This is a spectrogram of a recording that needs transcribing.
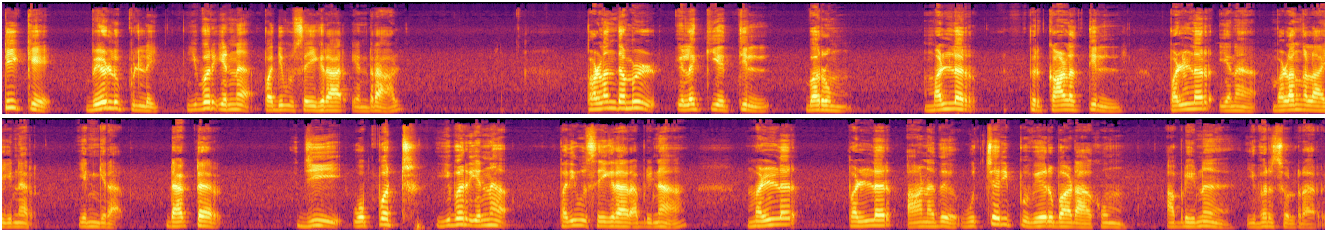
டி கே வேலுப்பிள்ளை இவர் என்ன பதிவு செய்கிறார் என்றால் பழந்தமிழ் இலக்கியத்தில் வரும் மல்லர் பிற்காலத்தில் பல்லர் என வழங்கலாயினர் என்கிறார். டாக்டர் ஜி. ஒப்பட் இவர் என்ன பதிவு செய்கிறார் அப்படின்னா மல்லர் பல்லர் ஆனது உச்சரிப்பு வேறுபாடாகும் அப்படின்னு இவர் சொல்கிறாரு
